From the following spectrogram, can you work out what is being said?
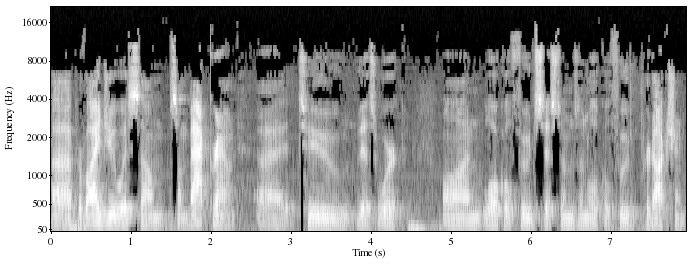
uh, provide you with some some background uh, to this work on local food systems and local food production.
